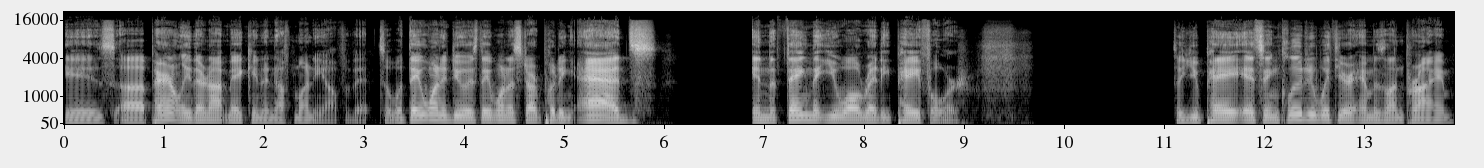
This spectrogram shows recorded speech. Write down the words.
is uh, apparently they're not making enough money off of it. So what they want to do is they want to start putting ads in the thing that you already pay for. So you pay it's included with your Amazon Prime,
